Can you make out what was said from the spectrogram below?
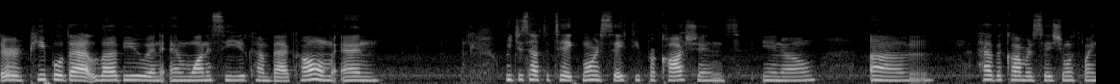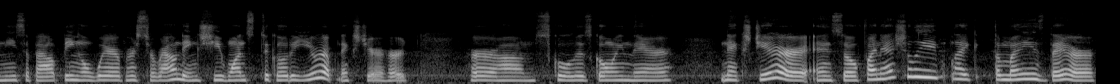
there are people that love you and, and want to see you come back home. And we just have to take more safety precautions, you know. Um, had the conversation with my niece about being aware of her surroundings. She wants to go to Europe next year. Her her um, school is going there next year, and so financially, like the money is there.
